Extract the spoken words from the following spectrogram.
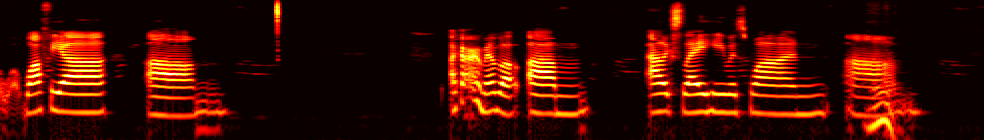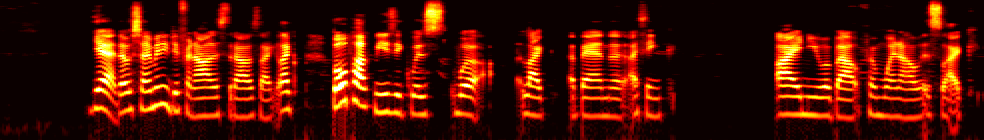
Wafia, um, I can't remember. Um, Alex Lahey was one. Um, yeah, there were so many different artists that I was like, like Ballpark Music was were like a band that I think I knew about from when I was like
